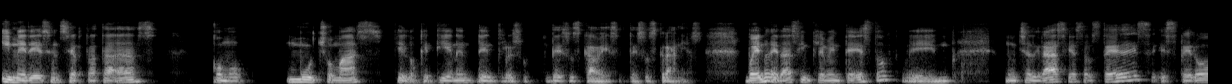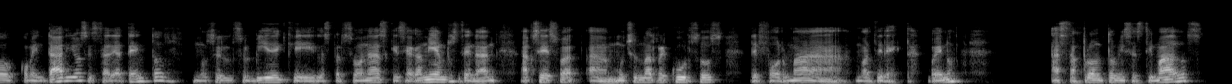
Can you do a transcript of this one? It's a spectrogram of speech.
y merecen ser tratadas como mucho más que lo que tienen dentro de, sus cabezas, de sus cráneos. Bueno, era simplemente esto. Eh, muchas gracias a ustedes. Espero comentarios, estaré atento. No se les olvide que las personas que se hagan miembros tendrán acceso a muchos más recursos de forma más directa. Bueno, hasta pronto, mis estimados.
